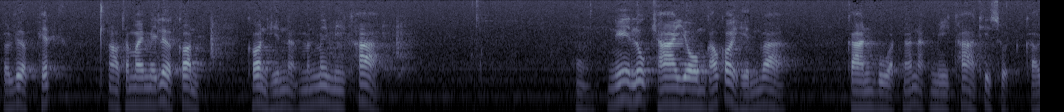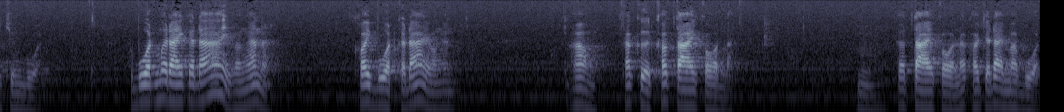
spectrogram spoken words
เราเลือกเพชรอ้าวทำไมไม่เลือกก้อนก้อนหินอะ มันไม่มีค่านี่ลูกชายโยมเขาก็เห็นว่าการบวชนั้นมีค่าที่สุด เขาจึงบวชบวชเมื่อไรก็ได้ว่างั้นอะ ค่อยบวชก็ได้ว่างั้นอ้าวถ้าเกิดเขาตายก่อนล่ะ ถ้าตายก่อนแล้วเขาจะได้มาบวช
